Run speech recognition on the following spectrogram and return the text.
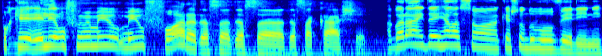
porque ele é um filme meio, meio fora dessa, dessa, dessa caixa. Agora, ainda em relação à questão do Wolverine,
